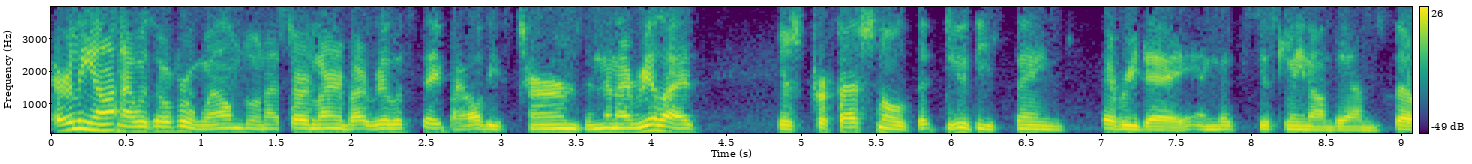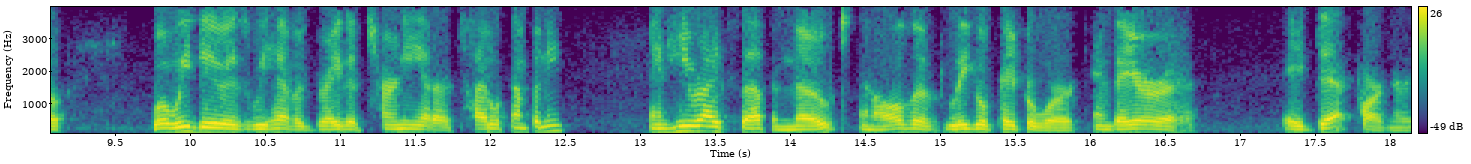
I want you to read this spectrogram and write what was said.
early on, I was overwhelmed when I started learning about real estate by all these terms. And then I realized there's professionals that do these things every day, and let's just lean on them. So what we do is we have a great attorney at our title company, and he writes up a note and all the legal paperwork, and they are a, a debt partner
